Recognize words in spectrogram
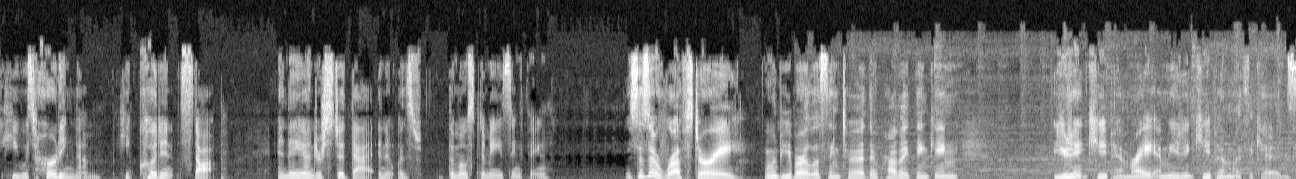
he was hurting them. He couldn't stop, and they understood that, and it was the most amazing thing. This is a rough story. When people are listening to it, they're probably thinking, you didn't keep him, right? I mean, you didn't keep him with the kids.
